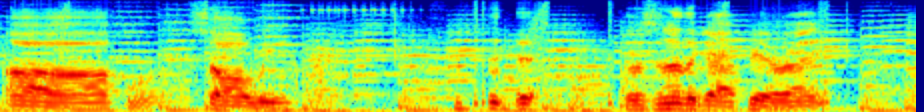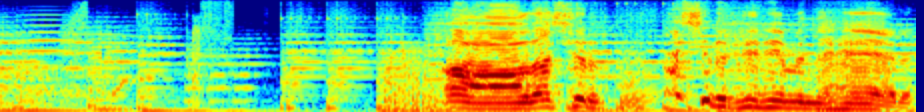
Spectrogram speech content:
Oh, saw we. There's another guy up here, right? Oh, that should have that should have hit him in the head.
